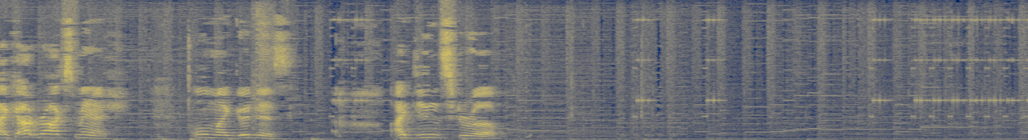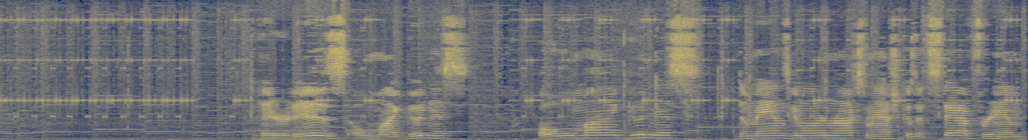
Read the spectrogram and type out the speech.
I got Rock Smash! Oh my goodness. I didn't screw up. There it is. Oh my goodness. Oh my goodness. The man's gonna learn Rock Smash because it's stab for him.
